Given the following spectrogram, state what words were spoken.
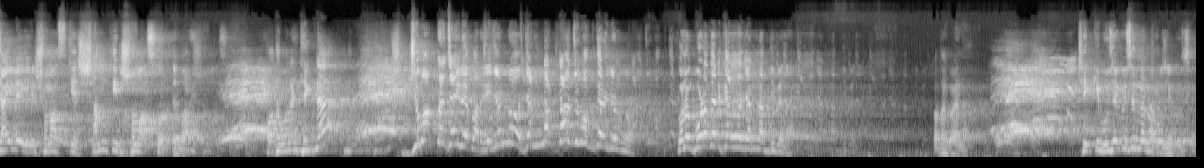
চাইলেই সমাজকে শান্তির সমাজ করতে পারে। কথা বলেন ঠিক না? যুবকরা চাইলে পারে, এই জন্য জান্নাতটাও যুবকদের জন্য। কোনো বুড়াদেরকে আল্লাহ জান্নাত দিবে না। কথা কয় না? ঠিক কি বুঝে গেছেন না না বুঝে গেছেন?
